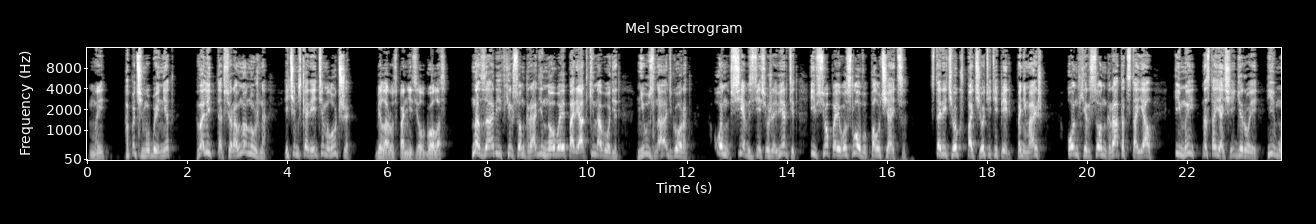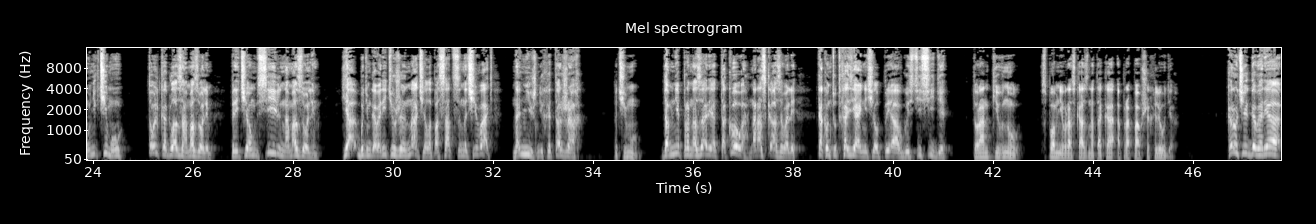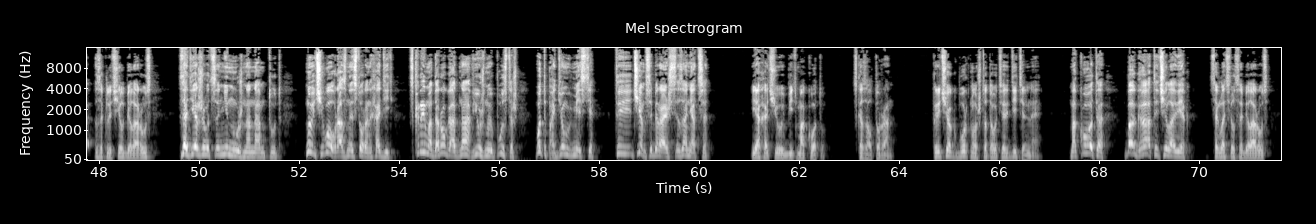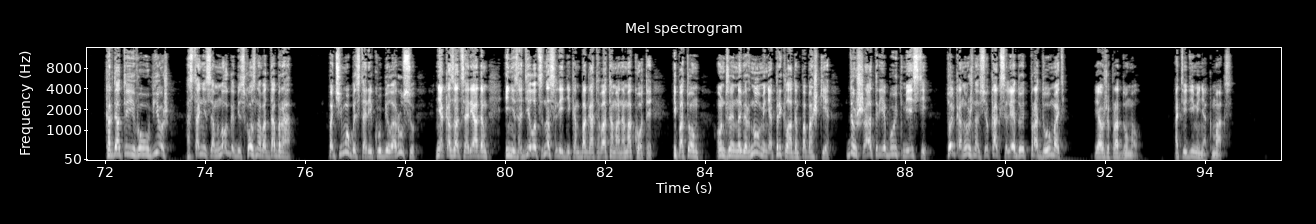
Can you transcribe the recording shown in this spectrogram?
Мы? А почему бы и нет? Валить-то все равно нужно, и чем скорее, тем лучше. Белорус понизил голос. Назарий в Херсонграде новые порядки наводит. Не узнать город. Он всем здесь уже вертит, и все по его слову получается. Старичок в почете теперь, понимаешь? Он Херсонград отстоял, и мы, настоящие герои, ему ни к чему. Только глаза мозолим, причем сильно мозолим. Я, будем говорить, уже начал опасаться ночевать на нижних этажах. Почему? Да мне про Назария такого нарассказывали, как он тут хозяйничал при Августе Сиде. Туран кивнул, вспомнив рассказ знатока о пропавших людях. «Короче говоря, — заключил белорус, — задерживаться не нужно нам тут. Ну и чего в разные стороны ходить? С Крыма дорога одна в Южную пустошь, вот и пойдем вместе. Ты чем собираешься заняться?» «Я хочу убить Макоту», — сказал Туран. Крючок буркнул что-то утвердительное. «Макота — богатый человек», — согласился белорус. «Когда ты его убьешь, останется много бесхозного добра. Почему бы старику-белорусу не оказаться рядом и не заделаться наследником богатого атамана Макоты? И потом, он же навернул меня прикладом по башке, Душа требует мести. Только нужно все как следует продумать. Я уже продумал. Отведи меня к Макс.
